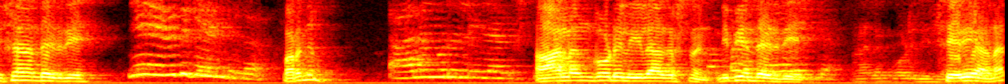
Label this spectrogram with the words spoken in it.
നിഷാൻ എന്താ എഴുതിയേ? പറഞ്ഞു. ആലങ്കോട് ലീലാകൃഷ്ണൻ. ആലങ്കോട് ലീലാകൃഷ്ണൻ. നിബി എന്താ എഴുതിയേ? ശരിയാണ്.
